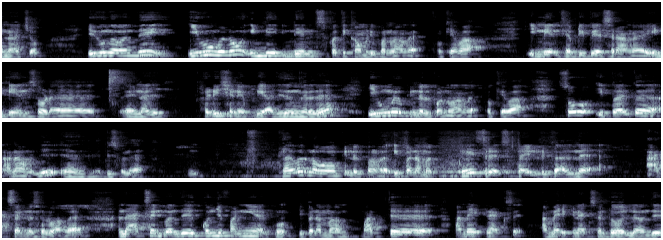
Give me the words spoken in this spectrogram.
என்னாச்சும் இவங்க வந்து இவங்களும் இந்திய இந்தியன்ஸ் பத்தி காமெடி பண்ணுவாங்க ஓகேவா இந்தியன்ஸ் எப்படி பேசுறாங்க இந்தியன்ஸோட என்னது ட்ரெடிஷன் எப்படி அதுங்கிறத இவங்களும் கிண்டல் பண்ணுவாங்க ஓகேவா ஸோ இப்போ இருக்க ஆனா வந்து எப்படி சொல்ல ஃப்ளவர் நோவாவும் கிண்டல் பண்ணுவாங்க. இப்போ நம்ம பேசுற ஸ்டைல் இருக்கு அந்த ஆக்சென்ட்னு சொல்லுவாங்க. அந்த ஆக்சென்ட் வந்து கொஞ்சம் ஃபன்னியா இருக்கும். இப்போ நம்ம மற்ற அமெரிக்கன் ஆக்சென்ட் அமெரிக்கன் ஆக்சென்ட்டோ இல்லை வந்து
